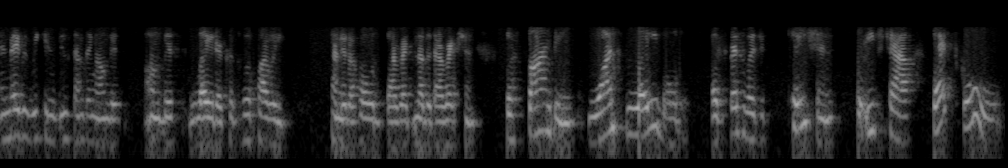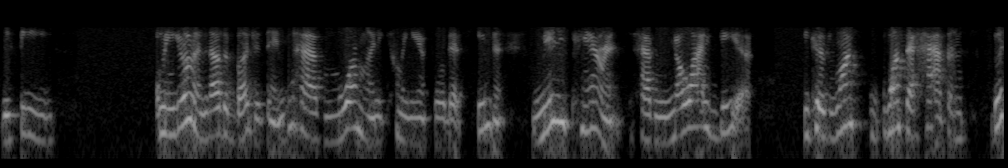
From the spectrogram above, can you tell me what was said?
and maybe we can do something on this on this later because we'll probably turn it a whole direct another direction. The funding once labeled as special education for each child that school receives I mean, you're on another budget then. You have more money coming in for that student. Many parents have no idea because once once that happens, this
